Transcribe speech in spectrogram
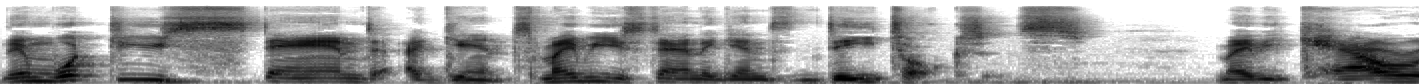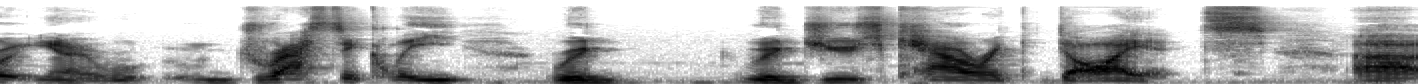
Then what do you stand against? Maybe you stand against detoxes. Maybe cal, you know, drastically re- reduce caloric diets. Uh,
